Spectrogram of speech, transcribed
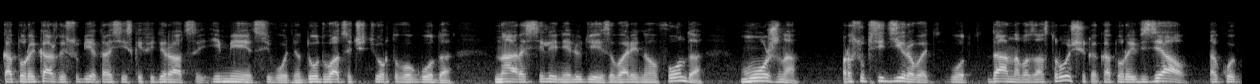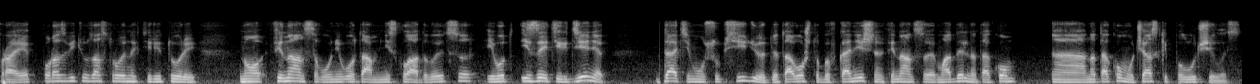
который каждый субъект Российской Федерации имеет сегодня до 2024 года на расселение людей из аварийного фонда, можно просубсидировать вот данного застройщика, который взял такой проект по развитию застроенных территорий, но финансово у него там не складывается, и вот из этих денег дать ему субсидию для того, чтобы в конечном финансовая модель на таком, э, на таком участке получилась.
